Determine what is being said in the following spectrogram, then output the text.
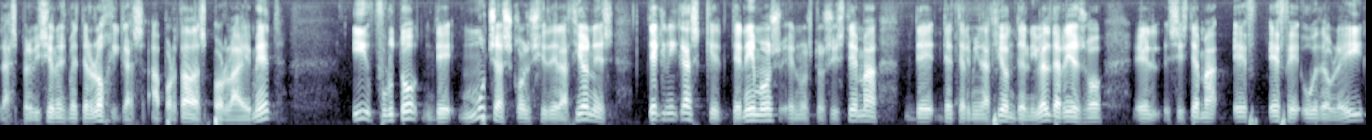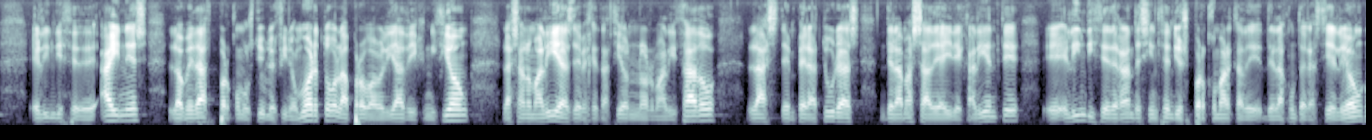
las previsiones meteorológicas aportadas por la EMET, y fruto de muchas consideraciones técnicas que tenemos en nuestro sistema de determinación del nivel de riesgo, el sistema FWI, el índice de AINES, la humedad por combustible fino muerto, la probabilidad de ignición, las anomalías de vegetación normalizado, las temperaturas de la masa de aire caliente, eh, el índice de grandes incendios por comarca de, de la Junta de Castilla y León,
